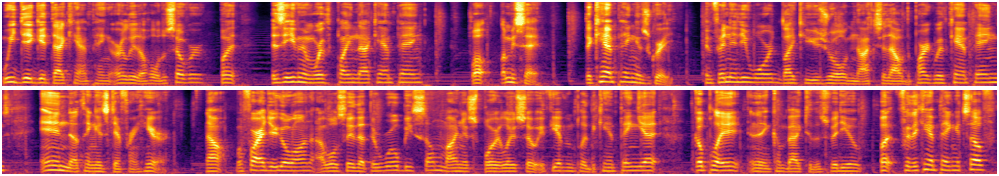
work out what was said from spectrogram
we did get that campaign early to hold us over, but is it even worth playing that campaign? Well, let me say, the campaign is great. Infinity Ward, like usual, knocks it out of the park with campaigns, and nothing is different here. Now, before I do go on, I will say that there will be some minor spoilers, so if you haven't played the campaign yet, go play it and then come back to this video. But for the campaign itself,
